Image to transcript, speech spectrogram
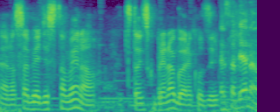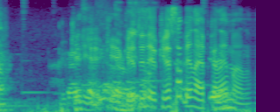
Eu não sabia disso também, não. Estou descobrindo agora, inclusive. Eu sabia não. Eu queria, eu queria, eu queria, ter- eu queria saber na época, né, mano?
